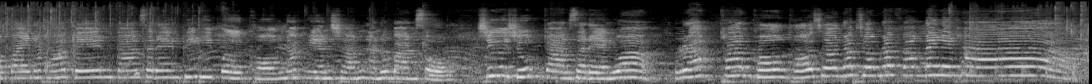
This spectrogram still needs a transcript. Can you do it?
อไปนะคะเป็นการแสดงพิธีเปิดของนักเรียนชั้นอนุบาลสองชื่อชุดการแสดงว่า รักข้ามคลองขอเชิญรับชมรับฟังได้เลยค่ะ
